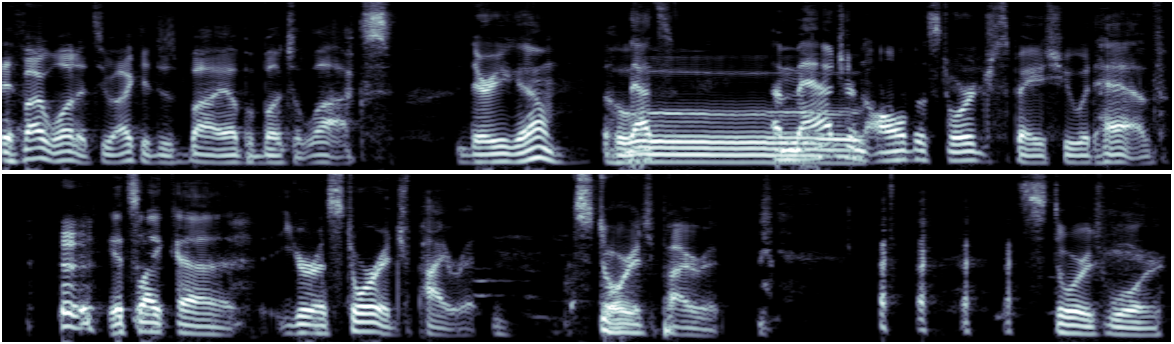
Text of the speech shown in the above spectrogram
If I wanted to, I could just buy up a bunch of locks. There you go. That's- Oh. Imagine all the storage space you would have. It's like uh, you're a storage pirate. storage pirate storage war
